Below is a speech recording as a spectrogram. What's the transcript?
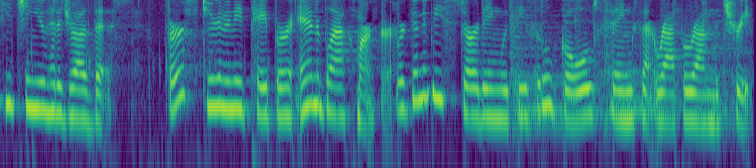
teaching you how to draw this. First, you're gonna need paper and a black marker. We're gonna be starting with these little gold things that wrap around the tree.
